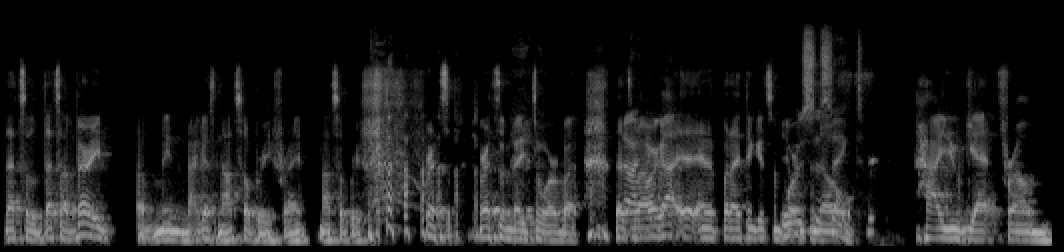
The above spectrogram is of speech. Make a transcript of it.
That's a that's a very I mean, I guess not so brief, right? Not so brief resume tour, but that's no, why I got it. And, but I think it's important it to succinct. know how you get from,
